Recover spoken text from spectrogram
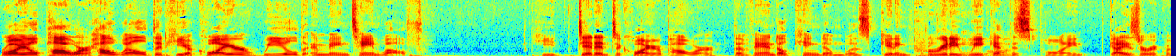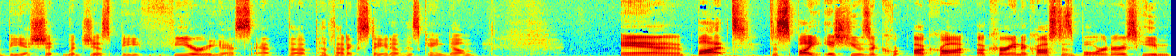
Royal power. How well did he acquire, wield, and maintain wealth? He didn't acquire power. The Vandal kingdom was getting pretty Anything weak at this point. Gaiseric would be a would just be furious at the pathetic state of his kingdom. And but despite issues occur- occurring across his borders, he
